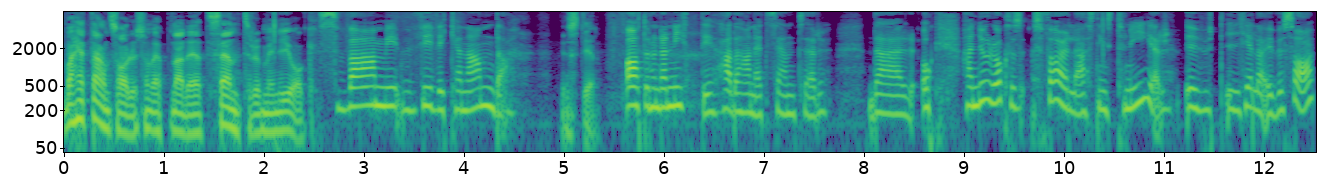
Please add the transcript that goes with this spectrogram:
vad hette han sa du som öppnade ett centrum i New York? Swami Vivekananda. Just det. 1890 hade han ett center där, och han gjorde också föreläsningsturnéer ut i hela USA.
